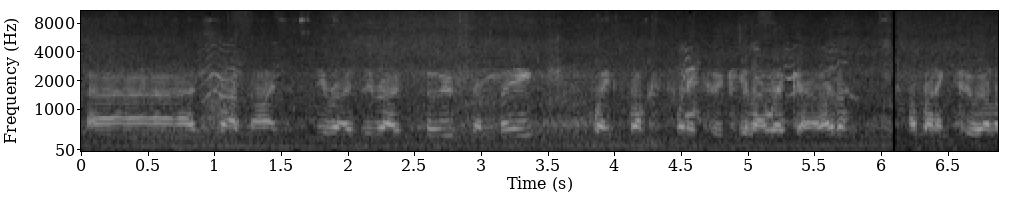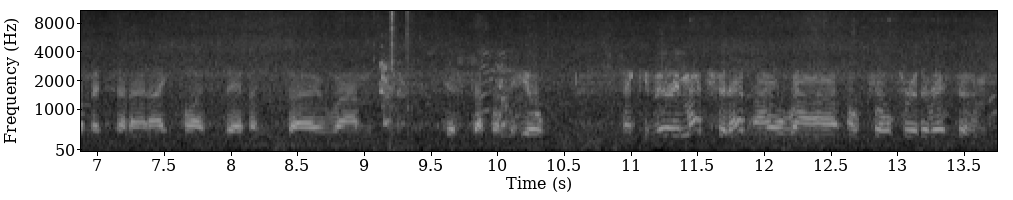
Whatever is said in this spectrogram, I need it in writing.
uh, 59002 from me, Queen Fox 22 Kilo Echo, over. I'm running two elements and an 857, so um, just up on the hill. Thank you very much for that. I'll, uh, I'll crawl through the rest of them.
